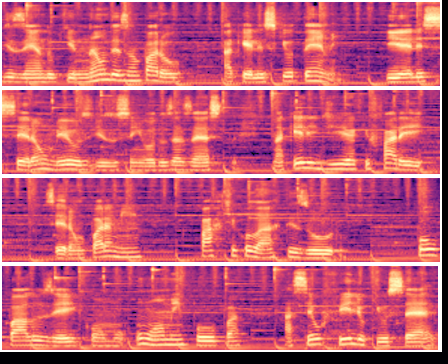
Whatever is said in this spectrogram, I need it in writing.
dizendo que não desamparou aqueles que o temem, e eles serão meus, diz o Senhor dos Exércitos. Naquele dia que farei, serão para mim particular tesouro. Poupá-los-ei como um homem poupa a seu filho que o serve.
